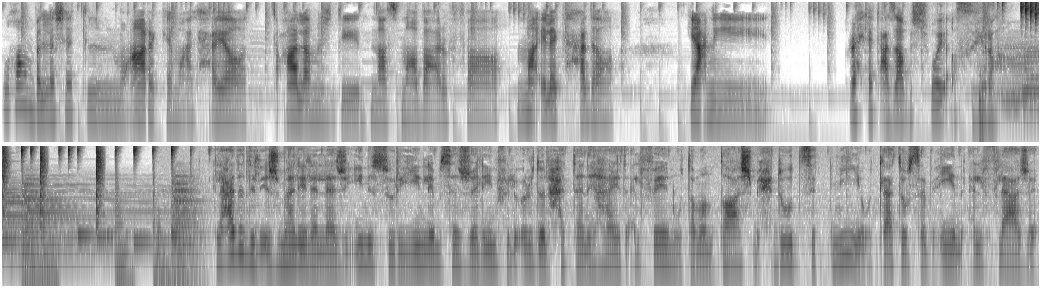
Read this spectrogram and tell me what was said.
وهون بلشت المعاركة مع الحياة عالم جديد ناس ما بعرفها ما إلك حدا. يعني رحلة عذاب شوي قصيرة. العدد الإجمالي للاجئين السوريين المسجلين في الأردن حتى نهاية 2018 بحدود 673 ألف لاجئ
